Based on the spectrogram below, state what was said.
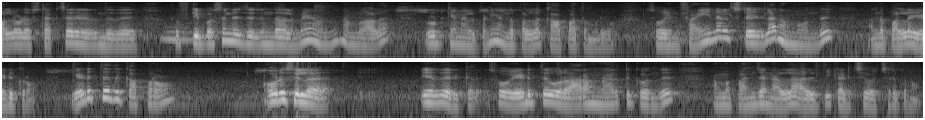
பல்லோட ஸ்ட்ரக்சர் இருந்தது. ஃபிஃப்டி பர்சன்டேஜ் இருந்தாலுமே வந்து நம்மளால் ரூட் கேனல் பண்ணி அந்த பல்லை காப்பாற்ற முடியும். ஸோ இன் ஃபைனல் ஸ்டேஜில் நம்ம வந்து அந்த பல்லை எடுக்கிறோம். எடுத்ததுக்கப்புறம் ஒரு சில இது இருக்குது. ஸோ எடுத்து ஒரு அரை மணி நேரத்துக்கு வந்து நம்ம பஞ்சை நல்லா அழுத்தி கடிச்சு வச்சுருக்கணும்.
